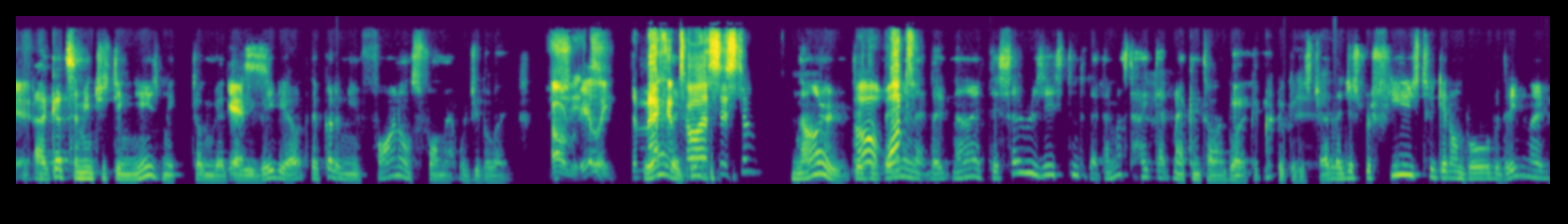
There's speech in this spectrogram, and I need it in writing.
Yeah. Uh, got some interesting news, Mick, talking about Yes. WBBL. They've got a new finals format, would you believe? Oh, Shit. really? The Yeah, McIntyre do. system? No, they've Oh, what? abandoned that. They, no, they're so resistant to that. They must hate that McIntyre bloke at Cricket Australia. They just refuse to get on board with it, even though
